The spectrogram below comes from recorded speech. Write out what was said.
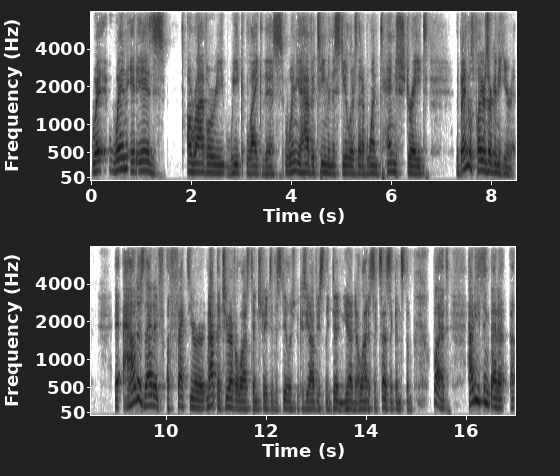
When it is a rivalry week like this, when you have a team in the Steelers that have won ten straight, the Bengals players are going to hear it. How does that affect your? Not that you ever lost ten straight to the Steelers because you obviously didn't. You had a lot of success against them, but how do you think that uh,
